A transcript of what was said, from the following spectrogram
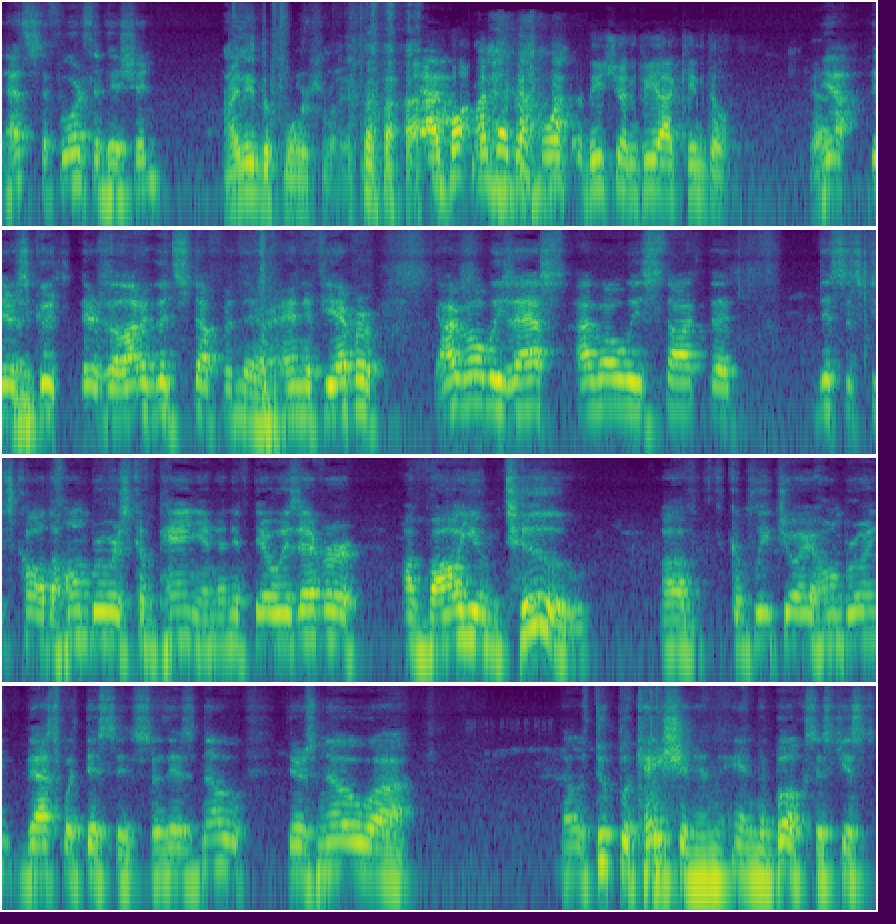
That's the fourth edition. I need the fourth, one. I bought I bought the fourth edition via Kindle. Yeah, Yeah. there's good. There's a lot of good stuff in there. And if you ever, I've always asked. I've always thought that this is just called the Homebrewer's Companion. And if there was ever a volume two of Complete Joy of Homebrewing, that's what this is. So there's no there's no uh, no duplication in in the books. It's just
